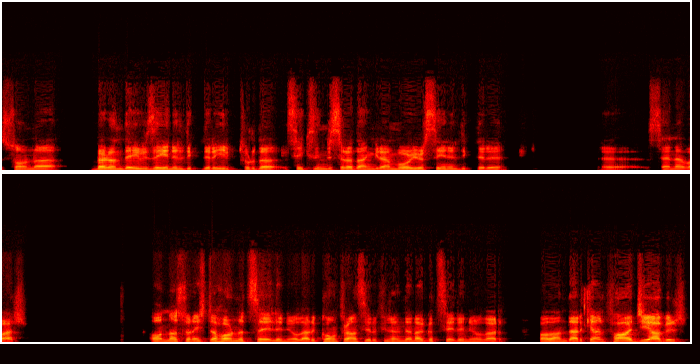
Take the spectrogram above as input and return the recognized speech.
sonra Baron Davis'e yenildikleri ilk turda 8. sıradan giren Warriors'a yenildikleri e, sene var. Ondan sonra işte Hornets'a eğleniyorlar. Konferans yarı finalinde Nuggets'a eğleniyorlar falan derken facia bir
